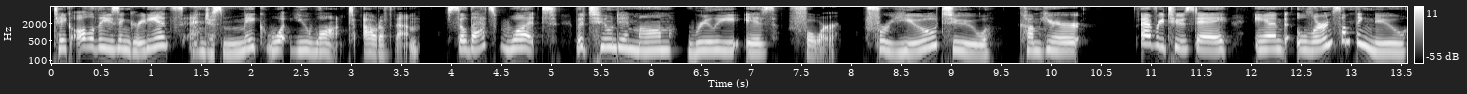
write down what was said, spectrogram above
take all of these ingredients and just make what you want out of them. So that's what the Tuned In Mom really is for. For you to come here every Tuesday and learn something new,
